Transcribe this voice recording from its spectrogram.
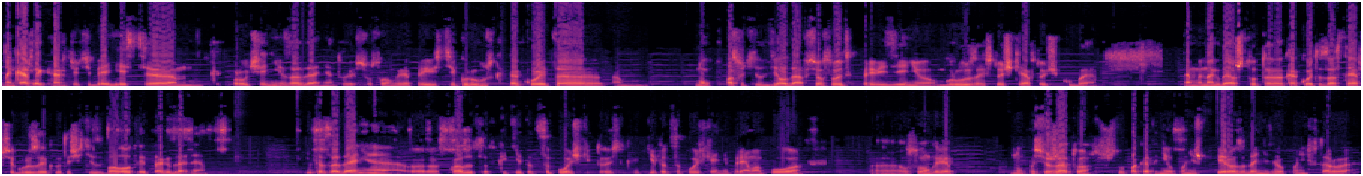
На каждой карте у тебя есть э, как поручение и задание. То есть, условно говоря, привезти груз какой-то, там, ну, по сути дела, да, все сводится к приведению груза из точки А в точку Б. Там иногда что-то, какой-то заставивший грузовик вытащить из болота и так далее. Какие-то задания э, складываются в какие-то цепочки. То есть какие-то цепочки, они прямо по, э, условно говоря, ну, по сюжету, что пока ты не выполнишь первое задание, нельзя выполнить второе.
